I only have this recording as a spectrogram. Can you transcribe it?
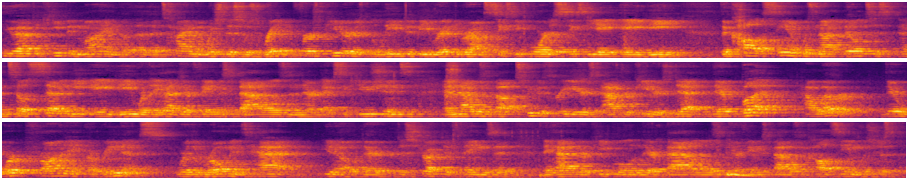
you have to keep in mind the, the time in which this was written. First Peter is believed to be written around 64 to 68 AD. The Colosseum was not built to, until 70 AD, where they had their famous battles and their executions, and that was about two to three years after Peter's death. There, but, however, there were prominent arenas where the Romans had, you know, their destructive things, and they had their people and their battles and their famous battles. The Colosseum was just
